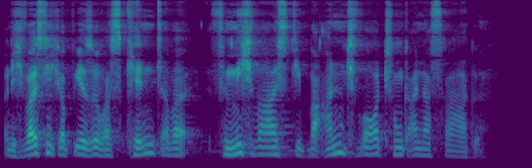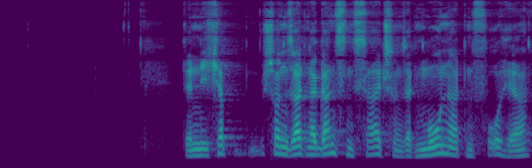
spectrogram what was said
Und ich weiß nicht, ob ihr sowas kennt, aber für mich war es die Beantwortung einer Frage. Denn ich habe schon seit einer ganzen Zeit, schon seit Monaten vorher,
